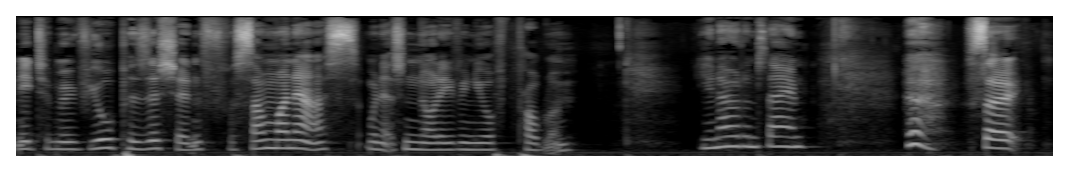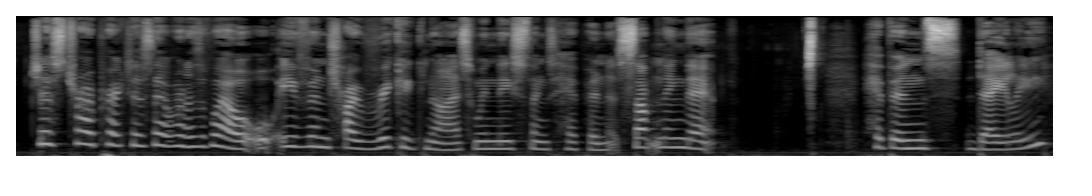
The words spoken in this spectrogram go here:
need to move your position for someone else when it's not even your problem? You know what I'm saying? so just try practice that one as well, or even try recognize when these things happen. It's something that happens daily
